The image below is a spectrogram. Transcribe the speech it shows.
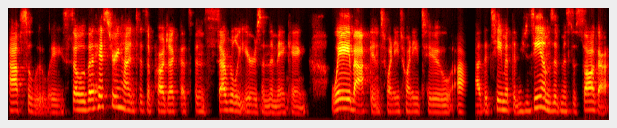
Absolutely. So the History Hunt is a project that's been several years in the making. Way back in 2022, uh, the team at the Museums of Mississauga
